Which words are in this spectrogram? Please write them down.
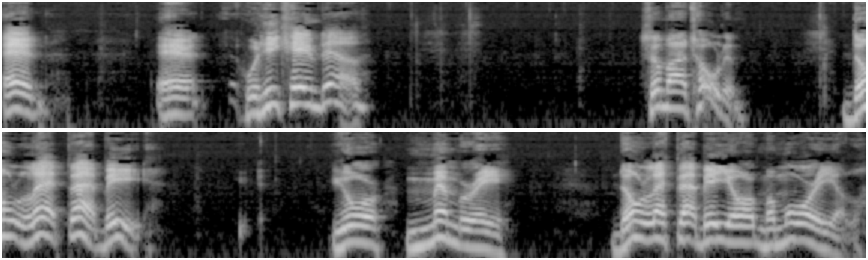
And and when he came down, somebody told him, "Don't let that be your memory. Don't let that be your memorial."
